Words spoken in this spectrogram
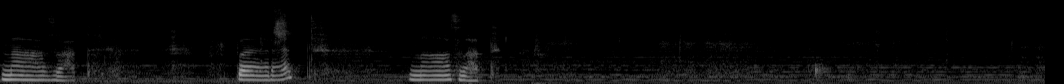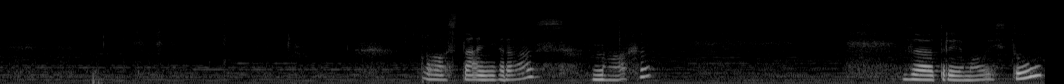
назад, вперед, назад. Останній раз нахил. Затримались тут.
